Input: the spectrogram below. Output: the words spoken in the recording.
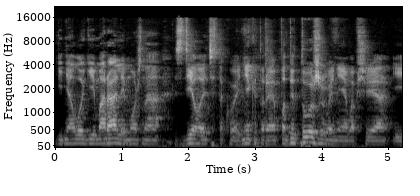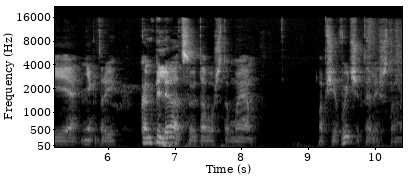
генеалогии морали, можно сделать такое некоторое подытоживание вообще и некоторую компиляцию того, что мы вообще вычитали, что мы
